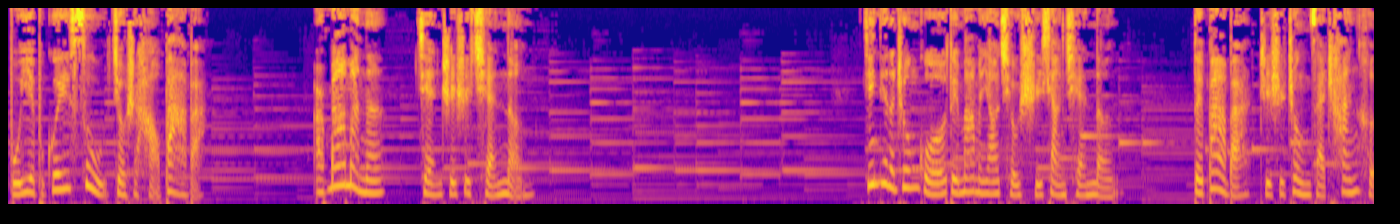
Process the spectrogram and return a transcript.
不夜不归宿就是好爸爸。而妈妈呢，简直是全能。今天的中国对妈妈要求十项全能，对爸爸只是重在掺和。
